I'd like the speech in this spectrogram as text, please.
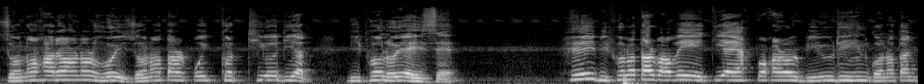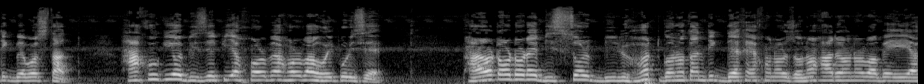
জনসাধাৰণৰ হৈ জনতাৰ পক্ষত থিয় দিয়াত বিফল হৈ আহিছে। সেই বিফলতাৰ বাবেই এতিয়া এক প্ৰকাৰৰ বিৰোধীহীন গণতান্ত্ৰিক ব্যৱস্থাত শাসকীয় বিজেপিয়ে সৰ্বাসৰ্বা হৈ পৰিছে। ভাৰতৰ দৰে বিশ্বৰ বৃহৎ গণতান্ত্ৰিক দেশ এখনৰ জনসাধাৰণৰ বাবে এয়া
